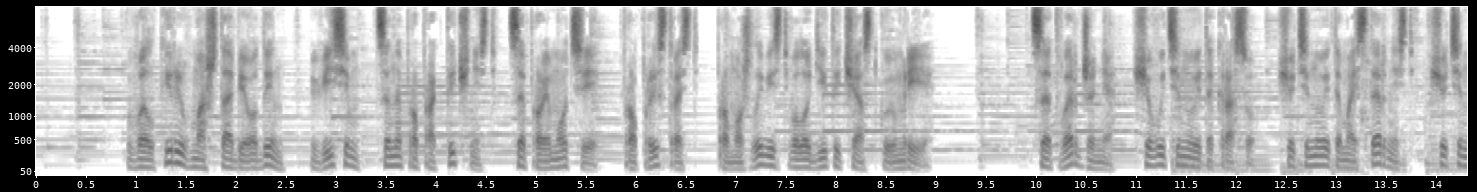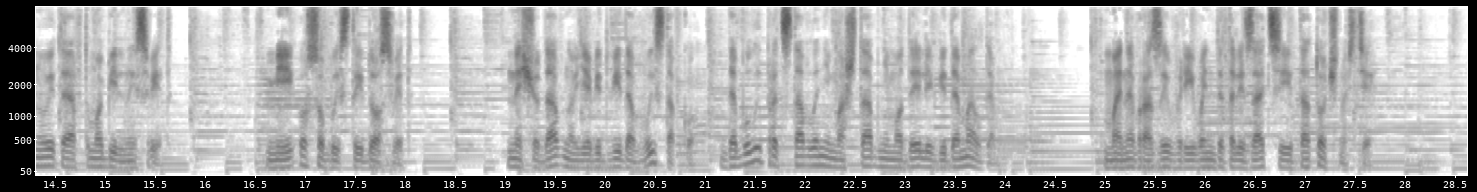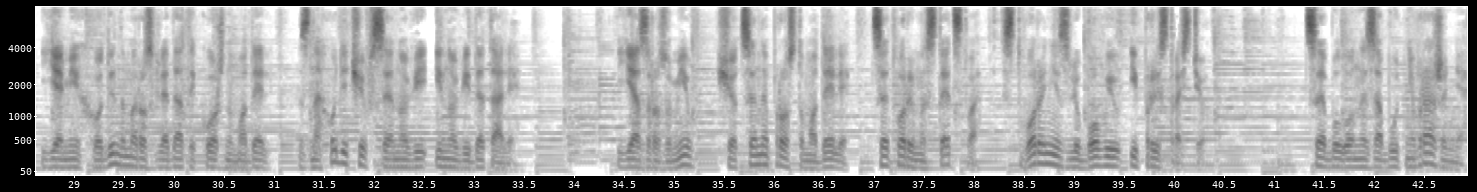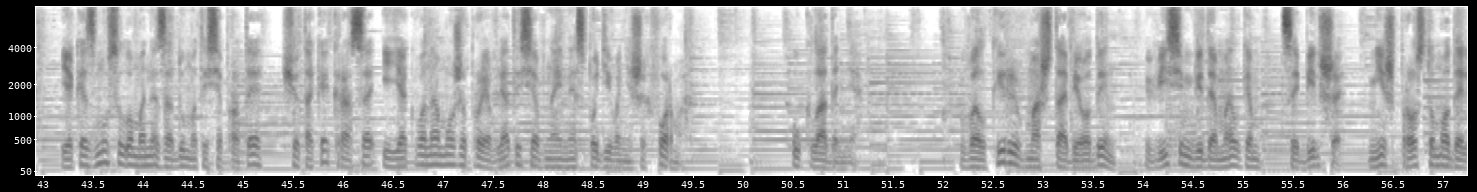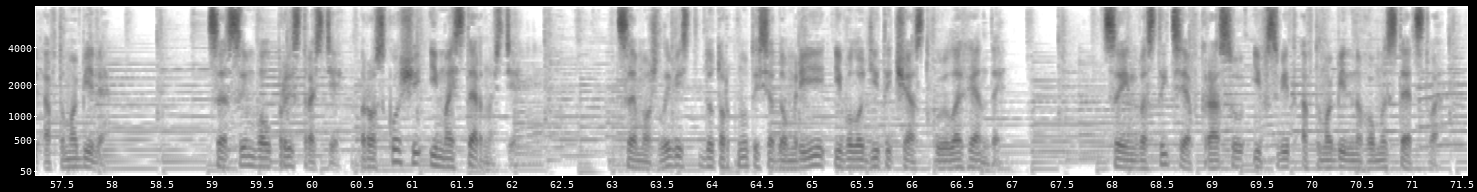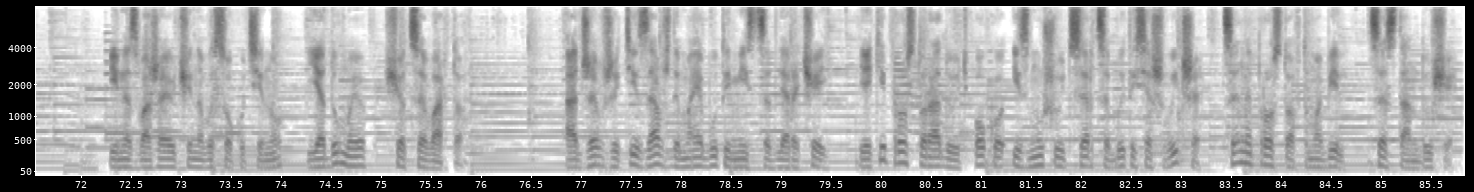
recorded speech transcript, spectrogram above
Велкири в масштабі 1,8 це не про практичність, це про емоції, про пристрасть, про можливість володіти часткою мрії. Це твердження, що ви цінуєте красу, що цінуєте майстерність, що цінуєте автомобільний світ. Мій особистий досвід. Нещодавно я відвідав виставку, де були представлені масштабні моделі від Emelchem. Мене вразив рівень деталізації та точності. Я міг годинами розглядати кожну модель, знаходячи все нові і нові деталі. Я зрозумів, що це не просто моделі, це твори мистецтва, створені з любов'ю і пристрастю. Це було незабутнє враження, яке змусило мене задуматися про те, що таке краса і як вона може проявлятися в найнесподіваніших формах. Укладення Велкири в масштабі 1, 8 від Emelchem – це більше, ніж просто модель автомобіля. Це символ пристрасті, розкоші і майстерності. Це можливість доторкнутися до мрії і володіти часткою легенди. Це інвестиція в красу і в світ автомобільного мистецтва. І незважаючи на високу ціну, я думаю, що це варто. Адже в житті завжди має бути місце для речей, які просто радують око і змушують серце битися швидше, це не просто автомобіль, це стан душі.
